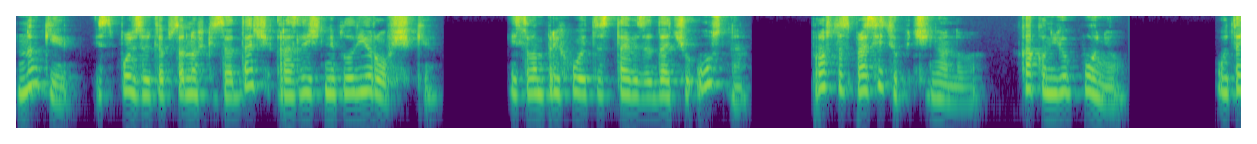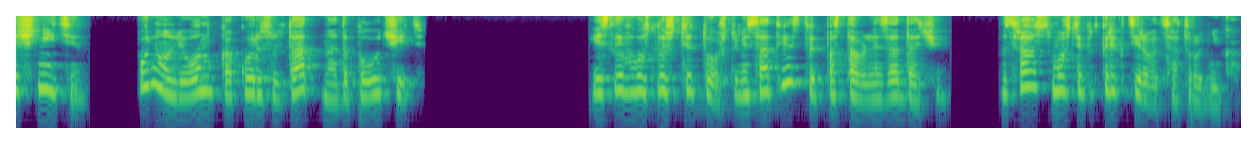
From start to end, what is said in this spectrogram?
Многие используют для обстановки задач различные планировщики. Если вам приходится ставить задачу устно, просто спросите у подчиненного, как он ее понял. Уточните, понял ли он, какой результат надо получить. Если вы услышите то, что не соответствует поставленной задаче, вы сразу сможете подкорректировать сотрудника.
